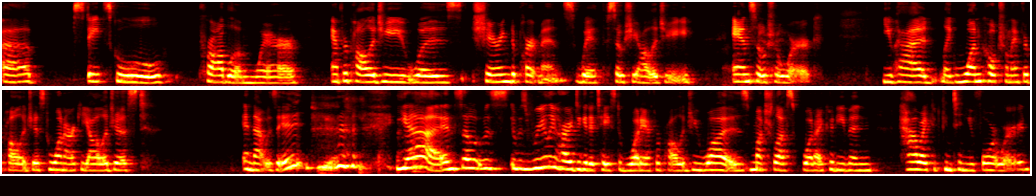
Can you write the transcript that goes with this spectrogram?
uh, state school problem where anthropology was sharing departments with sociology and social work. You had like one cultural anthropologist, one archaeologist, and that was it. Yeah. yeah, and so it was it was really hard to get a taste of what anthropology was, much less what I could even how I could continue forward.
